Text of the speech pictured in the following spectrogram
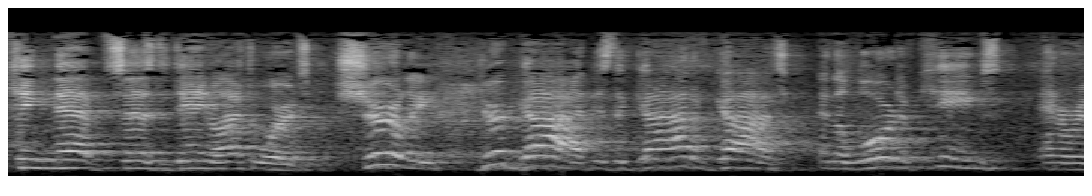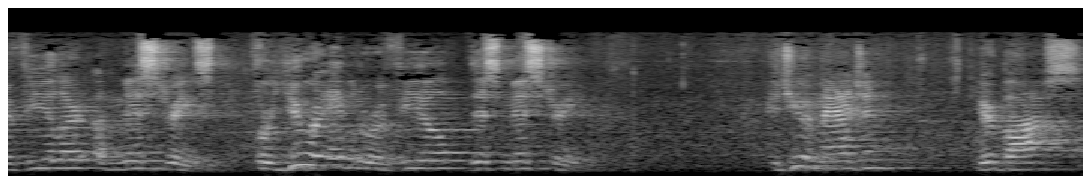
King Neb says to Daniel afterwards, Surely your God is the God of gods and the Lord of kings and a revealer of mysteries. For you were able to reveal this mystery. Could you imagine your boss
